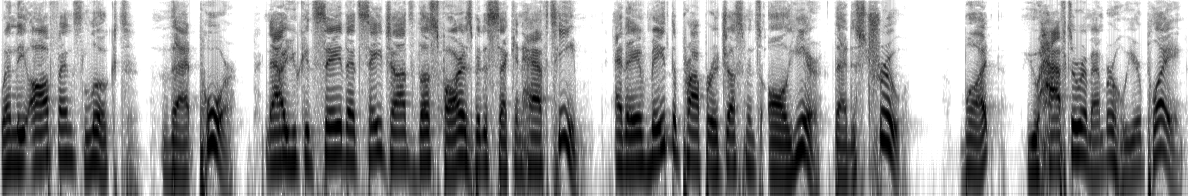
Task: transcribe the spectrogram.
when the offense looked that poor? Now, you could say that St. John's thus far has been a second half team, and they have made the proper adjustments all year. That is true. But you have to remember who you're playing.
